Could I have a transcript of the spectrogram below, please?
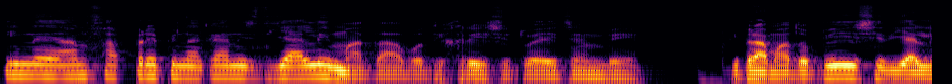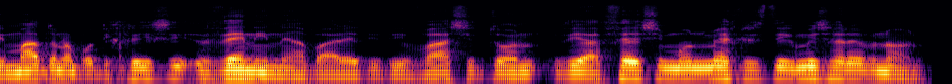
είναι αν θα πρέπει να κάνεις διαλύματα από τη χρήση του HMB. Η πραγματοποίηση διαλυμάτων από τη χρήση δεν είναι απαραίτητη βάσει των διαθέσιμων μέχρι στιγμής ερευνών.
